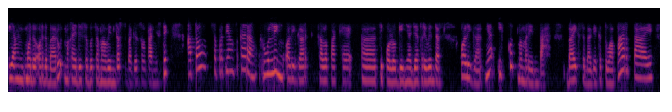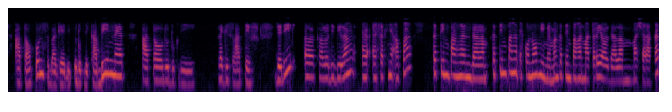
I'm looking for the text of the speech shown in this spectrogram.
yang model orde baru makanya disebut sama Winter sebagai sultanistik atau seperti yang sekarang ruling oligark kalau pakai uh, tipologinya Jeffrey Winter oligarknya ikut memerintah baik sebagai ketua partai ataupun sebagai duduk di kabinet atau duduk di legislatif. Jadi uh, kalau dibilang uh, efeknya apa? Ketimpangan dalam ketimpangan ekonomi memang ketimpangan material dalam masyarakat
